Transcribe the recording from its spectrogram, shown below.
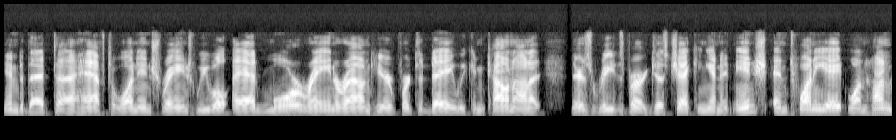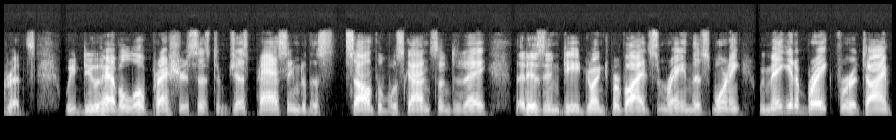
into that uh, half to one inch range. We will add more rain around here for today. We can count on it. There's Reedsburg just checking in an inch and 28 one hundredths. We do have a low pressure system just passing to the south of Wisconsin today that is indeed going to provide some rain this morning. We may get a break for a time,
